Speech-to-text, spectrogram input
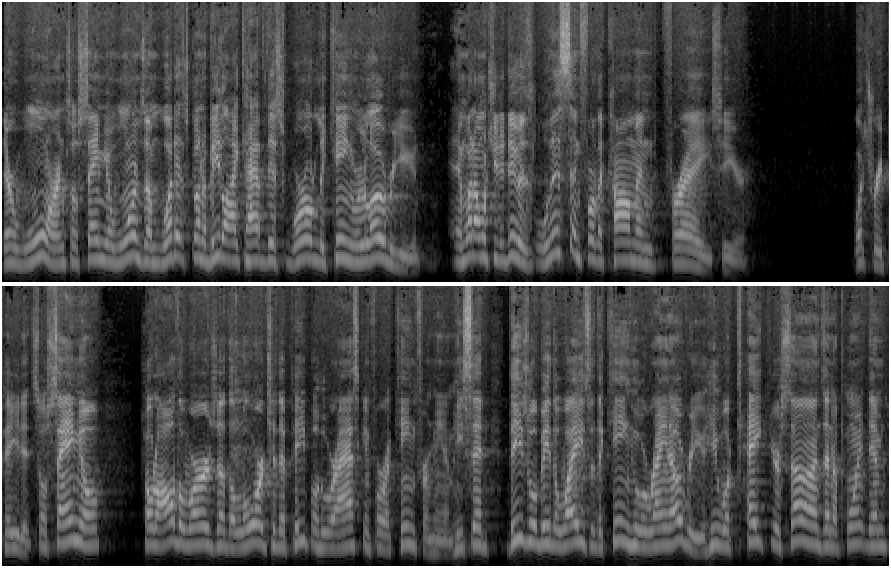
They're warned, so Samuel warns them what it's going to be like to have this worldly king rule over you. And what I want you to do is listen for the common phrase here. What's repeated? So Samuel told all the words of the Lord to the people who were asking for a king from him. He said, These will be the ways of the king who will reign over you. He will take your sons and appoint them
